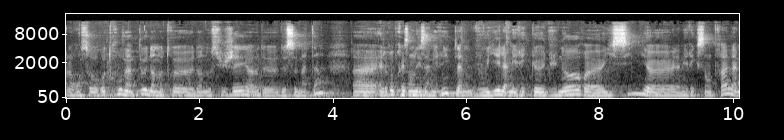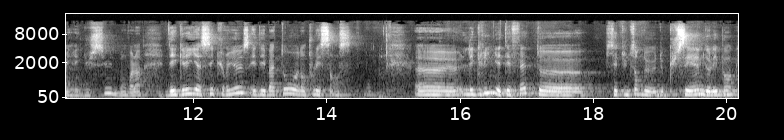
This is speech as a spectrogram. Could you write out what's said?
Alors on se retrouve un peu dans, nos sujets euh, de, ce matin. Euh, elle représente les Amériques. vous voyez l'Amérique du Nord euh, ici, l'Amérique centrale, l'Amérique du Sud. Bon voilà, des grilles assez curieuses et des bateaux dans tous les sens. les grilles étaient faites, c'est une sorte de QCM de l'époque.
